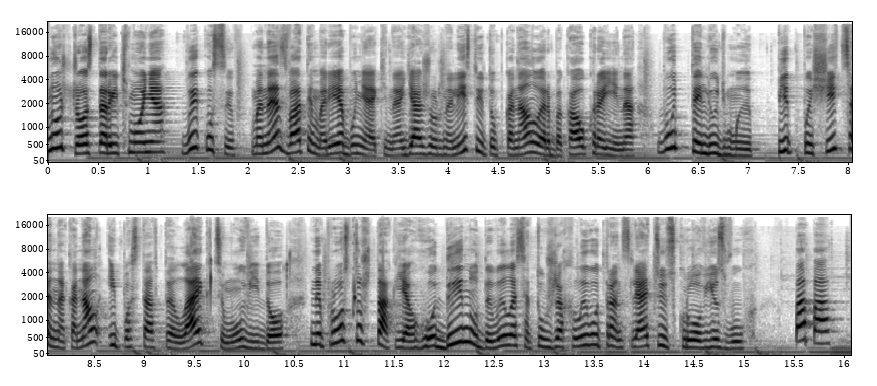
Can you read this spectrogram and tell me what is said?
Ну що, старий чмоня, викусив? Мене звати Марія Бунякіна. Я журналіст ютуб каналу РБК Україна. Будьте людьми, підпишіться на канал і поставте лайк цьому відео. Не просто ж так, я годину дивилася ту жахливу трансляцію з кров'ю з вух. Па-па!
